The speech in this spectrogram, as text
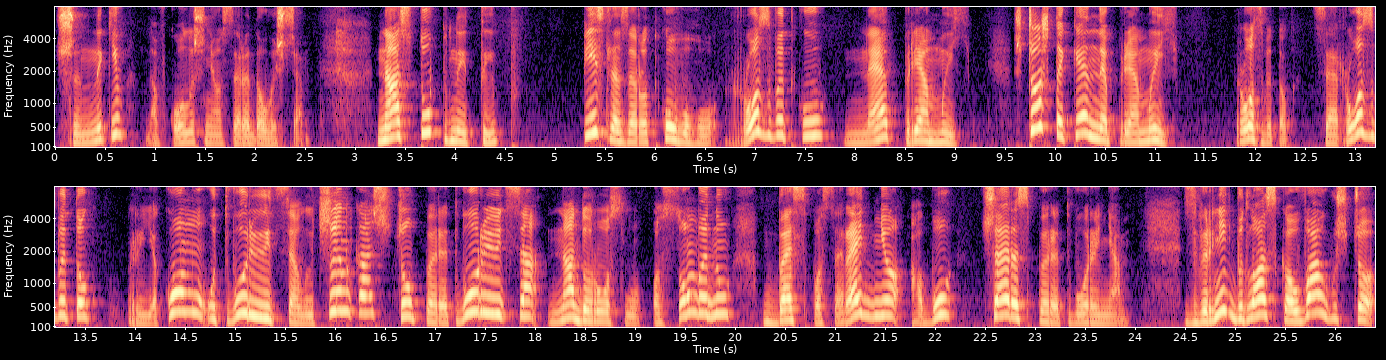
чинників навколишнього середовища. Наступний тип після зародкового розвитку непрямий. Що ж таке непрямий розвиток? Це розвиток, при якому утворюється личинка, що перетворюється на дорослу особину безпосередньо або через перетворення. Зверніть, будь ласка, увагу, що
